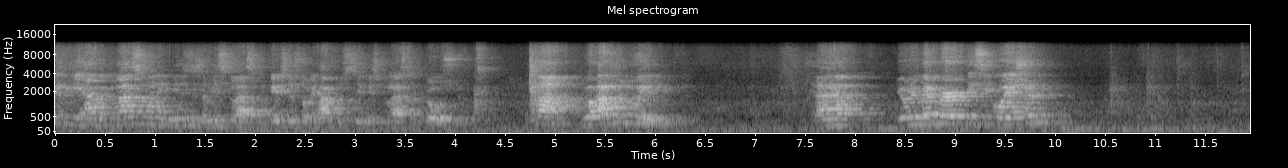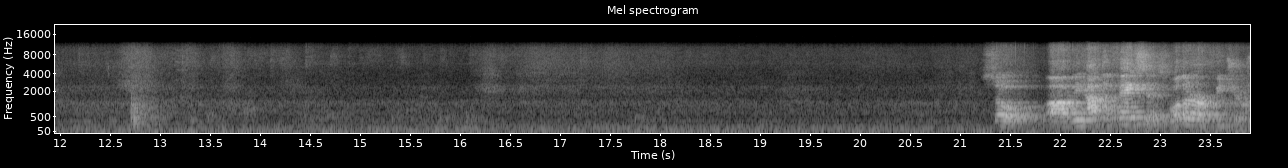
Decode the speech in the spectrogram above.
If we have a class 1, it means it's a misclassification, so we have to see which class it goes to. Now, you have to do it. Uh, you remember this equation? So, uh, we have the faces. What are our features?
